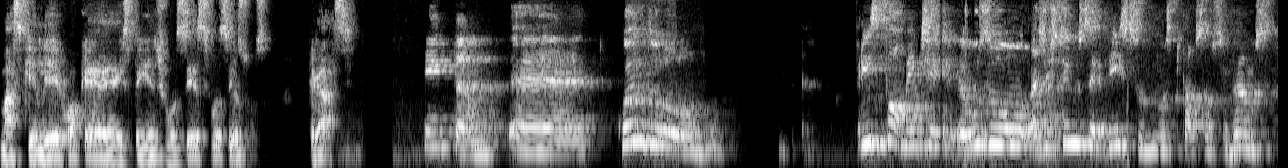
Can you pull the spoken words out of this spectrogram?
masquelê, qual é a experiência de vocês, se vocês usam. Graças. Então, é, quando Principalmente, eu uso. A gente tem um serviço no Hospital Celso Ramos,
